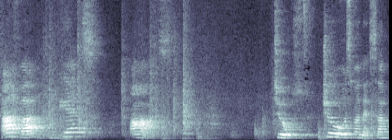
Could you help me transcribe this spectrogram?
Aber geht's Arzt. Tschüss. Tschüss, Vanessa.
